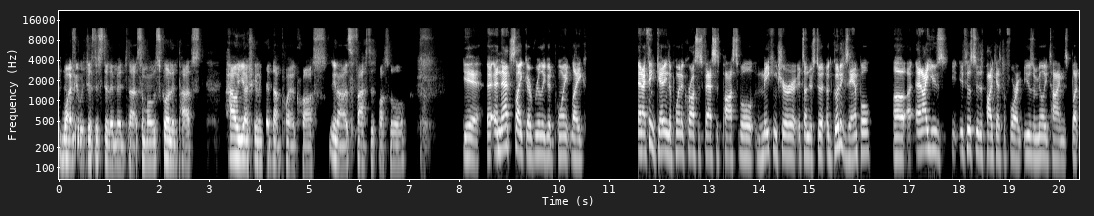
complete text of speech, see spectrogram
Mm-hmm. What if it was just a still image that someone was scrolling past? How are you actually going to get that point across, you know, as fast as possible? Yeah. And that's like a really good point. Like, and I think getting the point across as fast as possible, making sure it's understood. A good example uh, and I use if you listen to this podcast before, I use a million times, but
